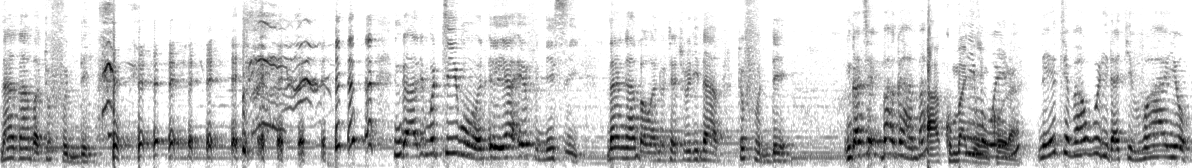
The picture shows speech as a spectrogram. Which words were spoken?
nagamba tufudde. Ngaali mu tiimu eya fdc nagamba wano tetulina tufudde. Nga bagamba Akumanyi tiimu enkola. weri, naye tebawulira kivaayo.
